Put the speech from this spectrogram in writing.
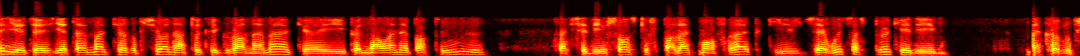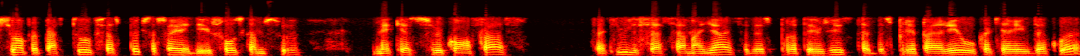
sais, il y, a- il y a tellement de corruption dans tous les gouvernements qu'il peut y en avoir n'importe où, là. Fait que c'est des choses que je parlais avec mon frère, puis qui, je disais, oui, ça se peut qu'il y ait des, de la corruption un peu partout, puis ça se peut que ce soit des choses comme ça. Mais qu'est-ce que tu veux qu'on fasse? Fait que lui, sa, sa manière, c'est de se protéger, c'est de se préparer au cas qu'il arrive de quoi.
